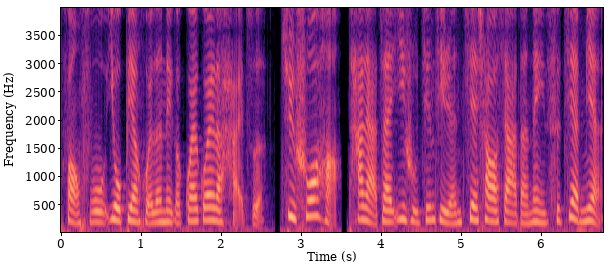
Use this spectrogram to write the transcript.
仿佛又变回了那个乖乖的孩子。据说哈，他俩在艺术经纪人介绍下的那一次见面，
